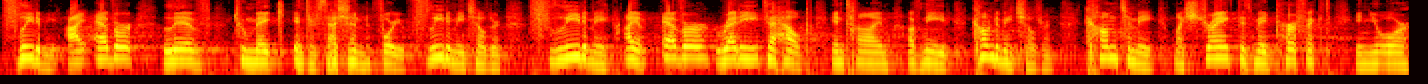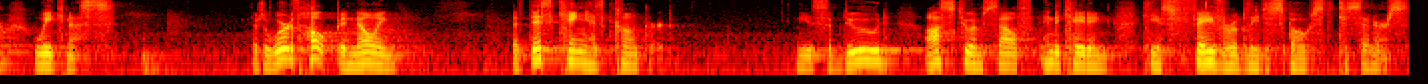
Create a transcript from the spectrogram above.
Flee to me. I ever live to make intercession for you. Flee to me, children. Flee to me. I am ever ready to help in time of need. Come to me, children. Come to me. My strength is made perfect in your weakness. There's a word of hope in knowing that this king has conquered. He has subdued us to himself, indicating he is favorably disposed to sinners.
